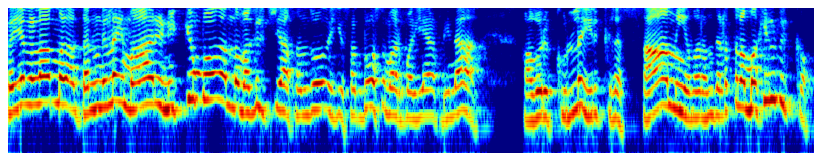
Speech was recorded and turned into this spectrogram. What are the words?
செயலெல்லாம் தன் நிலை மாறி நிற்கும் போது அந்த மகிழ்ச்சியா சந்தோஷ சந்தோஷமா இருப்பார். ஏன் அப்படின்னா அவருக்குள்ள இருக்கிற சாமி அவர் அந்த இடத்துல மகிழ்விக்கும்.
